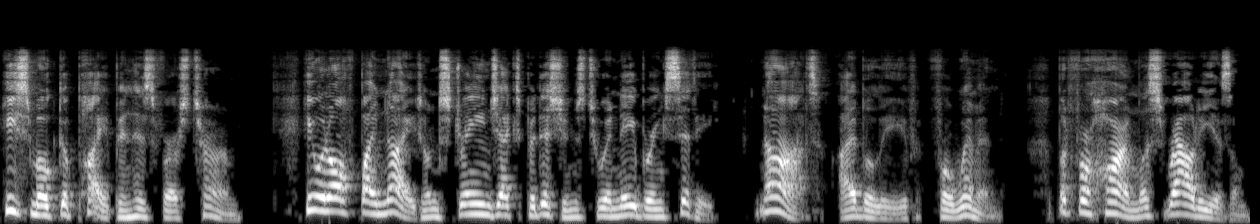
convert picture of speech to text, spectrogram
He smoked a pipe in his first term. He went off by night on strange expeditions to a neighboring city, not, I believe, for women, but for harmless rowdyism,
